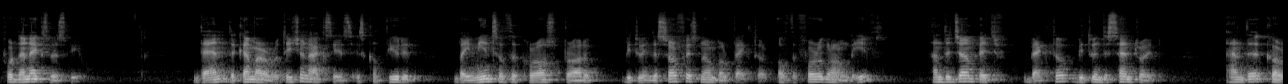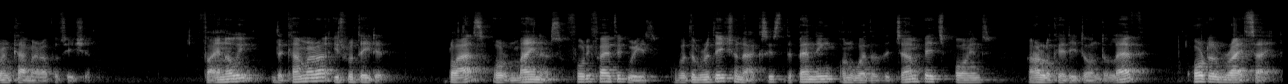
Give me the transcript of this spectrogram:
for the next best view. Then the camera rotation axis is computed by means of the cross product between the surface normal vector of the foreground leaves and the jump edge vector between the centroid and the current camera position. Finally, the camera is rotated plus or minus 45 degrees over the rotation axis depending on whether the jump edge points are located on the left the right side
